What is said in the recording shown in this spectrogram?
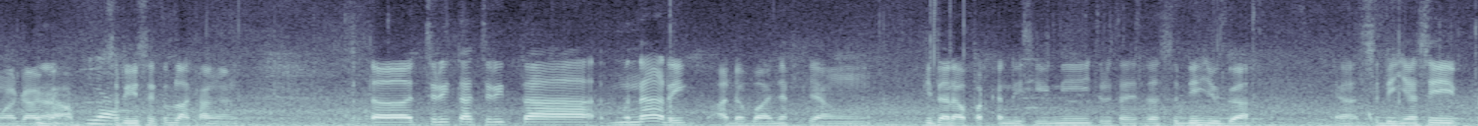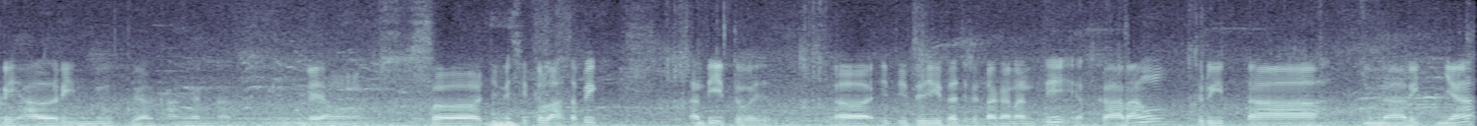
agak-agak Nah. Ya. serius itu belakangan Uh, cerita-cerita menarik ada banyak yang kita dapatkan di sini cerita-cerita sedih juga ya sedihnya sih perihal rindu ya kangen yang sejenis itulah tapi nanti itu uh, itu, kita ceritakan nanti sekarang cerita menariknya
